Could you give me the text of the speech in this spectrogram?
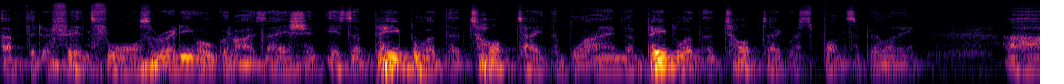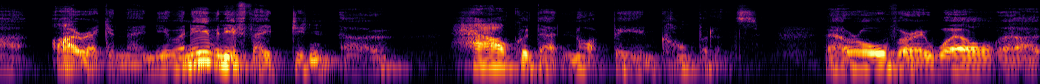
of the Defence Force or any organisation is the people at the top take the blame, the people at the top take responsibility. Uh, I reckon they knew, and even if they didn't know, how could that not be incompetence? They were all very well uh,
